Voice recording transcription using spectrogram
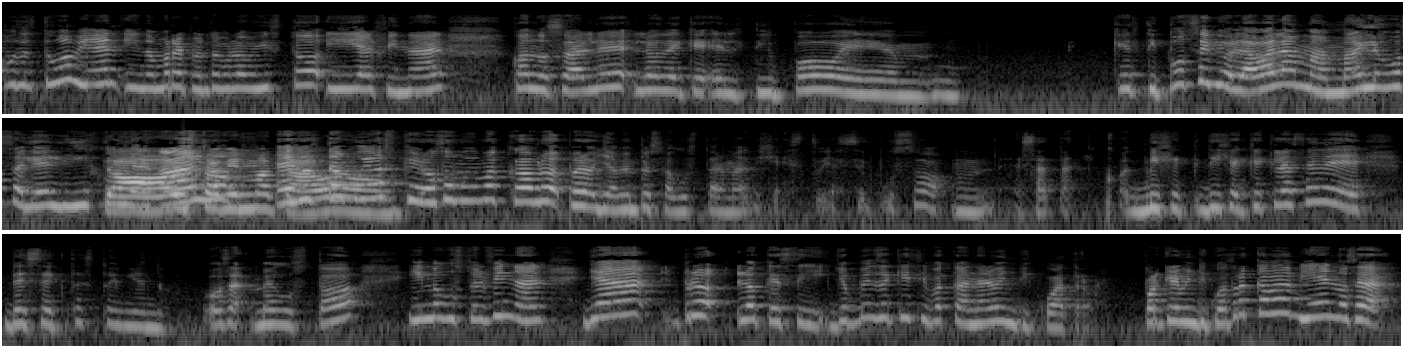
pues estuvo bien y no me arrepiento de haberlo visto. Y al final, cuando sale lo de que el tipo. em, que el tipo se violaba a la mamá y luego salía el hijo. y era- está no, bien Eso está macabro. muy asqueroso, muy macabro. Pero ya me empezó a gustar más. Dije, esto ya se puso mm, satánico. Dije, dije, ¿qué clase de, de secta estoy viendo? O sea, me gustó y me gustó el final. Ya, pero lo que sí, yo pensé que se iba a en el 24. Porque el 24 acaba bien, o sea,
